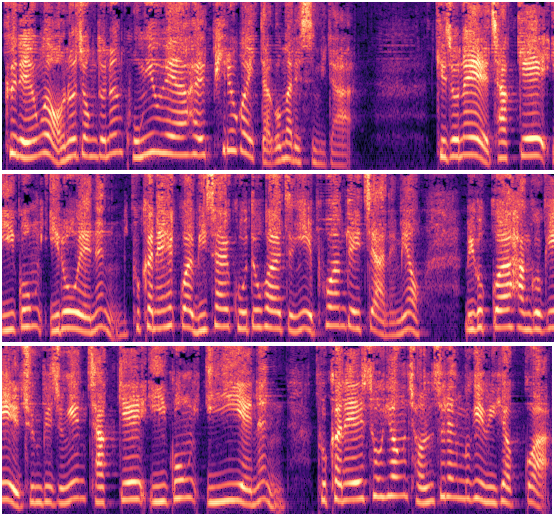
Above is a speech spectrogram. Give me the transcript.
그 내용을 어느 정도는 공유해야 할 필요가 있다고 말했습니다. 기존의 작게 2015에는 북한의 핵과 미사일 고도화 등이 포함되어 있지 않으며 미국과 한국이 준비 중인 작게 2022에는 북한의 소형 전술핵무기 위협과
